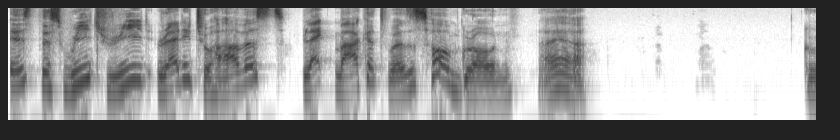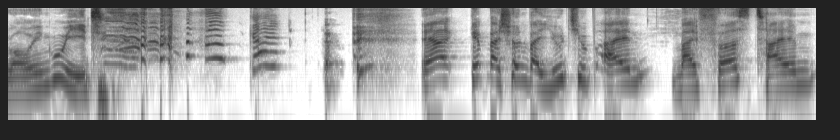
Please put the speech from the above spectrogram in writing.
Is the reed ready to harvest? Black Market versus Homegrown. Naja. Growing Weed. Ja, gib mal schon bei YouTube ein, my first time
